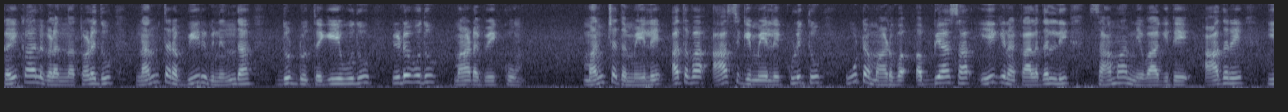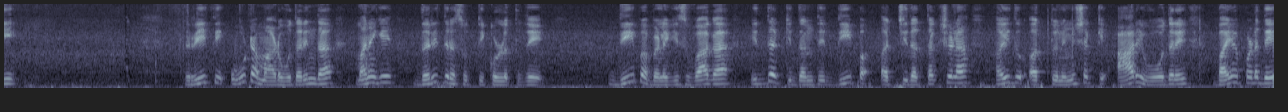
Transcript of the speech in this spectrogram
ಕೈಕಾಲುಗಳನ್ನು ತೊಳೆದು ನಂತರ ಬೀರುವಿನಿಂದ ದುಡ್ಡು ತೆಗೆಯುವುದು, ಇಡುವುದು ಮಾಡಬೇಕು. ಮಂಚದ ಮೇಲೆ ಅಥವಾ ಹಾಸಿಗೆ ಮೇಲೆ ಕುಳಿತು ಊಟ ಮಾಡುವ ಅಭ್ಯಾಸ ಈಗಿನ ಕಾಲದಲ್ಲಿ ಸಾಮಾನ್ಯವಾಗಿದೆ. ಆದರೆ ಈ ರೀತಿ ಊಟ ಮಾಡುವುದರಿಂದ ಮನೆಗೆ ದರಿದ್ರ ಸುತ್ತಿಕೊಳ್ಳುತ್ತದೆ. ದೀಪ ಬೆಳಗಿಸುವಾಗ ಇದ್ದಕ್ಕಿದ್ದಂತೆ ದೀಪ ಹಚ್ಚಿದ ತಕ್ಷಣ ಐದು ಹತ್ತು ನಿಮಿಷಕ್ಕೆ ಆರಿ ಹೋದರೆ ಭಯಪಡದೆ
